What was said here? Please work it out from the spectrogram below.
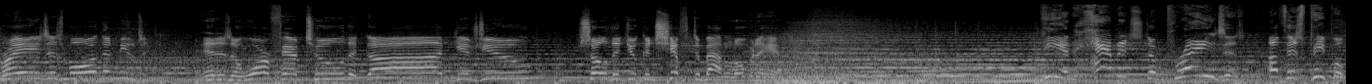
Praise is more than music. It is a warfare tool that God gives you so that you can shift the battle over to Him. He inhabits the praises of His people.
